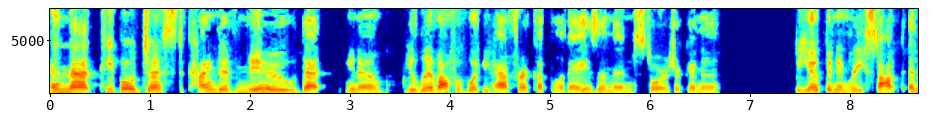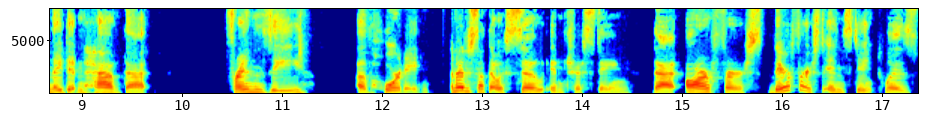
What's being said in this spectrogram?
and that people just kind of knew that you know you live off of what you have for a couple of days and then stores are going to be open and restocked and they didn't have that frenzy of hoarding and i just thought that was so interesting that our first their first instinct was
